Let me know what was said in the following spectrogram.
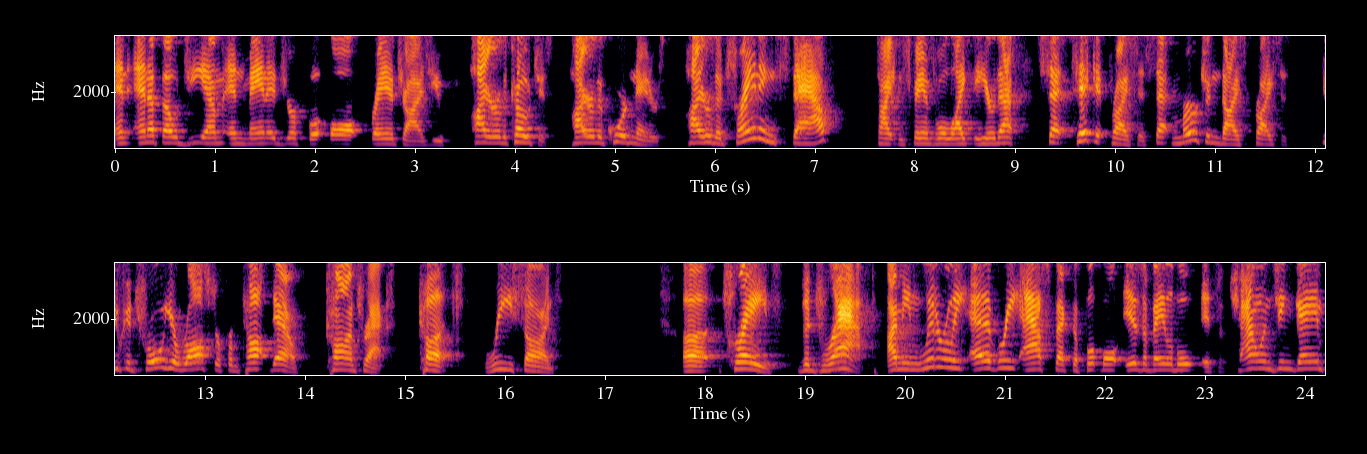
an NFL GM and manage your football franchise. You hire the coaches, hire the coordinators, hire the training staff. Titans fans will like to hear that. Set ticket prices, set merchandise prices. You control your roster from top down, contracts, cuts, re signs, uh, trades, the draft, I mean, literally every aspect of football is available. It's a challenging game,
